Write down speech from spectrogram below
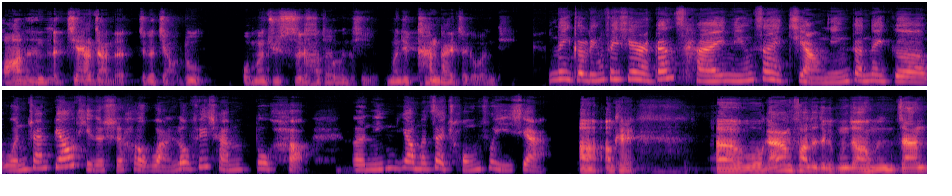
华人的家长的这个角度，我们去思考这个问题，我们去看待这个问题。那个林飞先生，刚才您在讲您的那个文章标题的时候，网络非常不好，呃，您要么再重复一下。啊，OK，呃，我刚刚发的这个公众号文章，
